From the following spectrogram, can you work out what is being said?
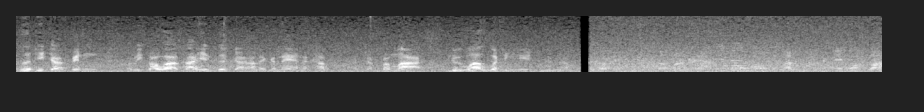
เพื่อที่จะเป็นวิเคราะห์ว่าสาเหตุเกิดจากอะไรกันแน่นะครับจากประมาทหรือว่าอุบัติเหตุนะครับ นะครับ ว่า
